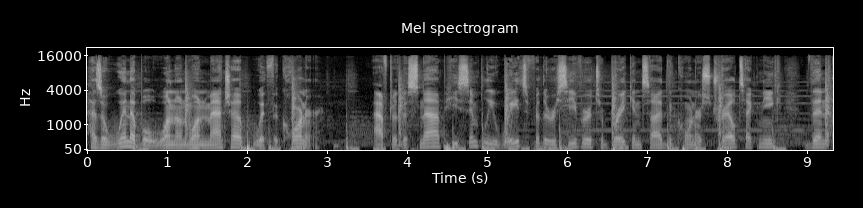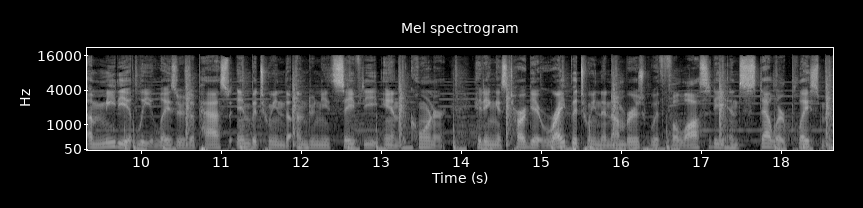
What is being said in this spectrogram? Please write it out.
has a winnable one-on-one -on -one matchup with the corner. After the snap, he simply waits for the receiver to break inside the corner's trail technique, then immediately lasers a pass in between the underneath safety and the corner, hitting his target right between the numbers with velocity and stellar placement.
